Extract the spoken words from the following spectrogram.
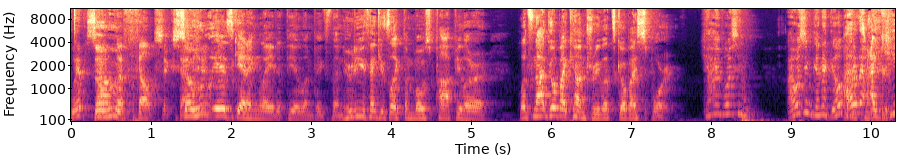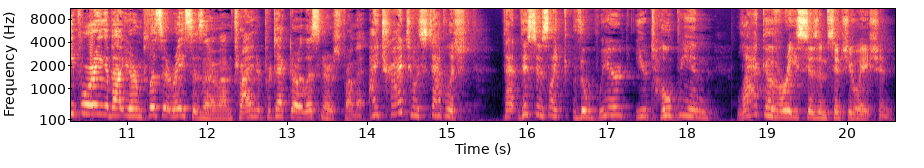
whipped So out who- the Phelps exception. so who is getting laid at the Olympics then? Who do you think is like the most popular? Let's not go by country. Let's go by sport. Yeah, I wasn't. I wasn't gonna go. By I don't know. I keep worrying about your implicit racism. I'm trying to protect our listeners from it. I tried to establish that this is like the weird utopian lack of racism situation.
